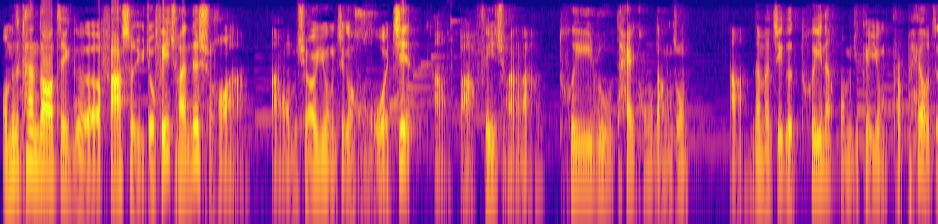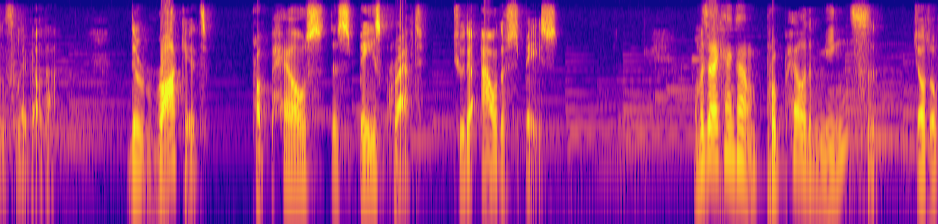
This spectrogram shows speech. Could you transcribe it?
我们在看到这个发射宇宙飞船的时候啊。啊，我们需要用这个火箭啊，把飞船啊推入太空当中啊。那么这个推呢，我们就可以用 propel 这个词来表达。The rocket propels the spacecraft to the outer space。我们再来看看 propel 的名词，叫做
